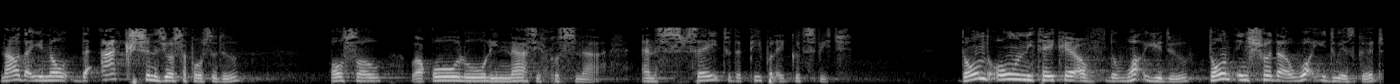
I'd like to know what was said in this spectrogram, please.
now that you know the actions you're supposed to do, also, وَقُولُوا لِلنَّاسِ حُسْنًا And say to the people a good speech. Don't only take care of the what you do, don't ensure that what you do is good,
